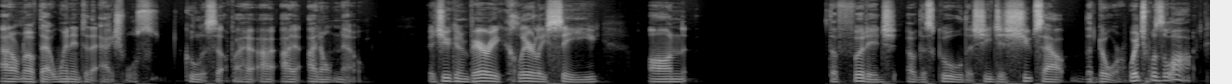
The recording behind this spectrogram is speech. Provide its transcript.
I don't know if that went into the actual school itself. I I I don't know. But you can very clearly see on the footage of the school that she just shoots out the door, which was locked,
